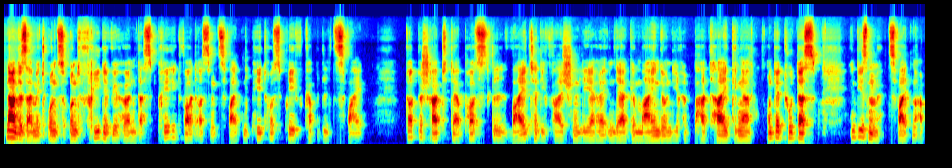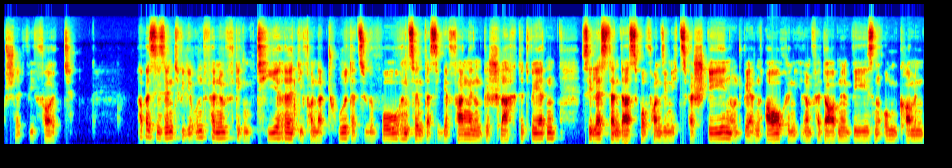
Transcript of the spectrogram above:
Gnade sei mit uns und Friede. Wir hören das Predigtwort aus dem zweiten Petrusbrief, Kapitel 2. Dort beschreibt der Apostel weiter die falschen Lehre in der Gemeinde und ihre Parteigänger. Und er tut das in diesem zweiten Abschnitt wie folgt. Aber sie sind wie die unvernünftigen Tiere, die von Natur dazu geboren sind, dass sie gefangen und geschlachtet werden. Sie lästern das, wovon sie nichts verstehen, und werden auch in ihrem verdorbenen Wesen umkommen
